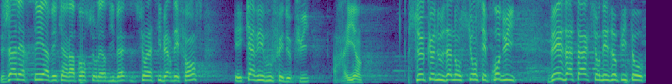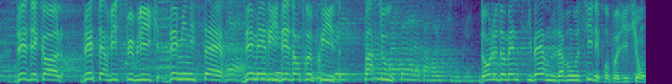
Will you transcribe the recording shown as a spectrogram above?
j'alertais avec un rapport sur la cyberdéfense. Et qu'avez-vous fait depuis? Rien. Ce que nous annoncions s'est produit. Des attaques sur des hôpitaux, des écoles, des services publics, des ministères, des mairies, des entreprises, partout. Dans le domaine cyber, nous avons aussi des propositions.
